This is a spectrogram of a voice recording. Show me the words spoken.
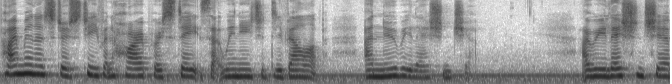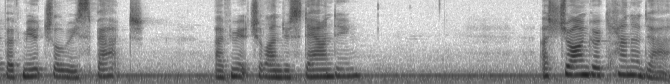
Prime Minister Stephen Harper states that we need to develop a new relationship, a relationship of mutual respect, of mutual understanding. A stronger Canada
